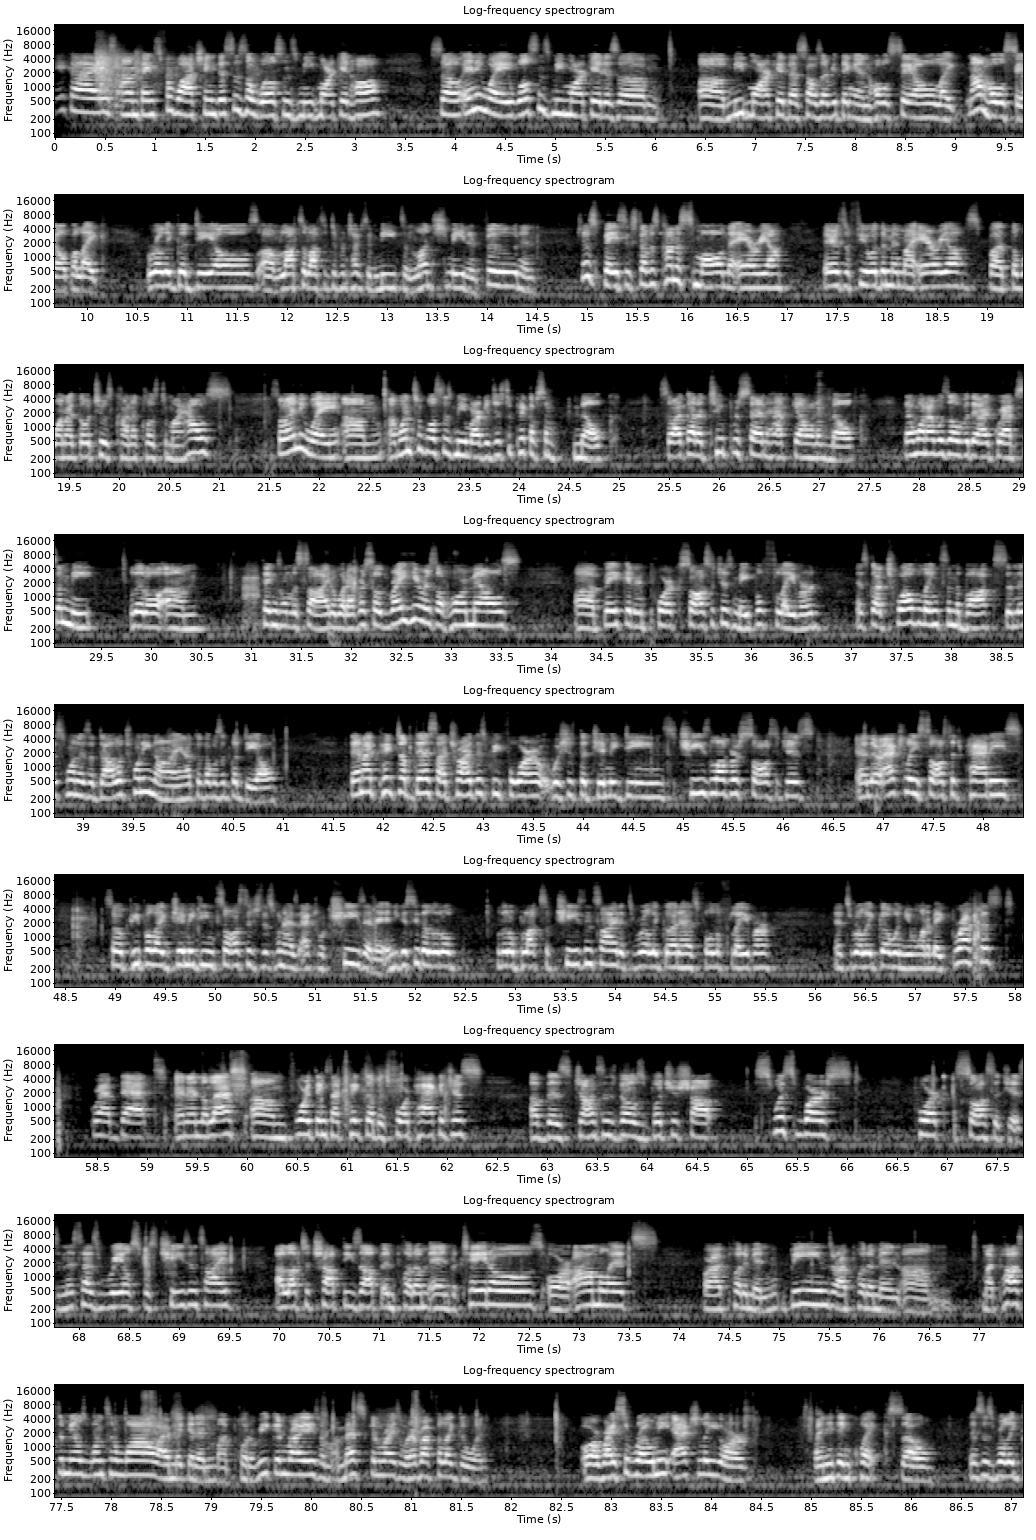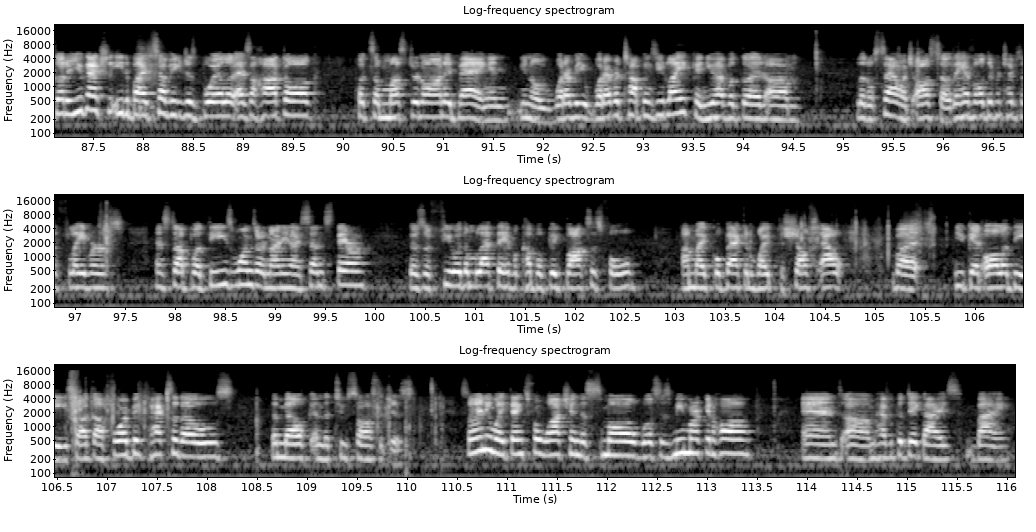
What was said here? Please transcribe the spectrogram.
Hey guys, um, thanks for watching. This is a Wilson's Meat Market haul. So anyway, Wilson's Meat Market is a, a meat market that sells everything in wholesale, like not wholesale, but like really good deals. Um, lots and lots of different types of meats and lunch meat and food and just basic stuff. It's kind of small in the area. There's a few of them in my area, but the one I go to is kind of close to my house. So anyway, um, I went to Wilson's Meat Market just to pick up some milk. So I got a 2% half gallon of milk. Then when I was over there, I grabbed some meat little um, things on the side or whatever. So right here is a Hormel's uh, bacon and pork sausages, maple flavored. It's got 12 links in the box, and this one is $1.29. I thought that was a good deal. Then I picked up this. I tried this before, which is the Jimmy Dean's Cheese Lovers sausages, and they're actually sausage patties. So people like Jimmy Dean sausage, this one has actual cheese in it, and you can see the little little blocks of cheese inside. It's really good. It has full of flavor. It's really good when you want to make breakfast grab that. And then the last um, four things I picked up is four packages of this Johnsonville's Butcher Shop Swiss Wurst pork sausages. And this has real Swiss cheese inside. I love to chop these up and put them in potatoes or omelets. Or I put them in beans or I put them in um, my pasta meals once in a while. I make it in my Puerto Rican rice or my Mexican rice, whatever I feel like doing. Or rice-a-roni, actually, or anything quick. So this is really good. Or you can actually eat it by itself. You can just boil it as a hot dog, put some mustard on it, bang, and you know whatever you, whatever toppings you like, and you have a good um, little sandwich. Also, they have all different types of flavors and stuff. But these ones are 99 cents there. There's a few of them left. They have a couple big boxes full. I might go back and wipe the shelves out, but you get all of these. So I got four big packs of those, the milk, and the two sausages. So anyway, thanks for watching the small Wilson's Meat Market haul, and um, have a good day, guys. Bye.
